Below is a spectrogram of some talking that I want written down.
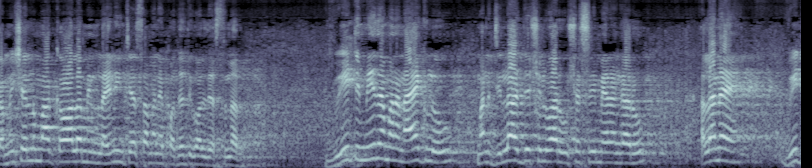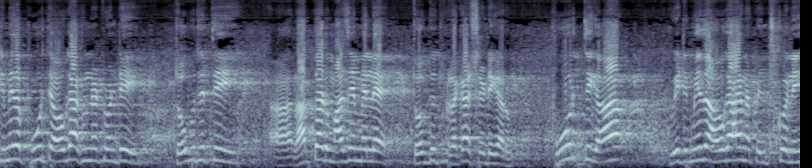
కమిషన్లు మాకు కావాలా మేము లైనింగ్ చేస్తామనే పద్ధతి వాళ్ళు చేస్తున్నారు. వీటి మీద మన నాయకులు మన జిల్లా అధ్యక్షులు వారు ఉషశ్రీ మేనం గారు అలానే వీటి మీద పూర్తి అవగాహన ఉన్నటువంటి తోపుదుర్తి రాప్తాడు మాజీ ఎమ్మెల్యే తోపుదుర్తి ప్రకాష్ రెడ్డి గారు పూర్తిగా వీటి మీద అవగాహన పెంచుకొని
